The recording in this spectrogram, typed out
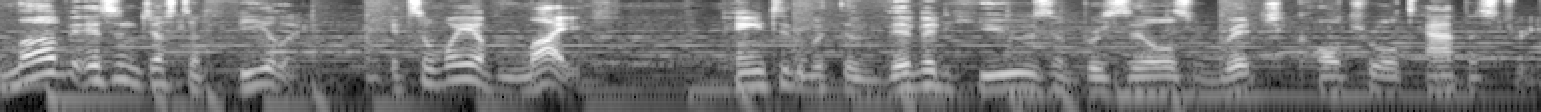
love isn't just a feeling, it's a way of life, painted with the vivid hues of Brazil's rich cultural tapestry.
